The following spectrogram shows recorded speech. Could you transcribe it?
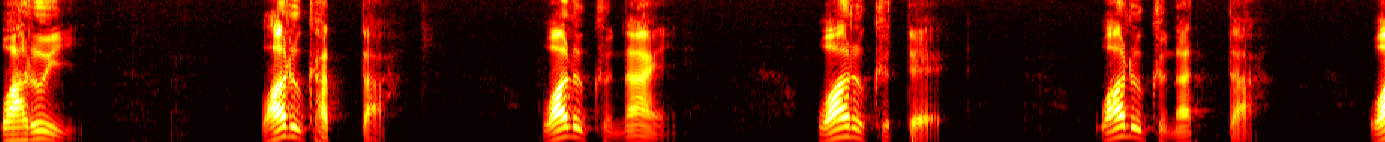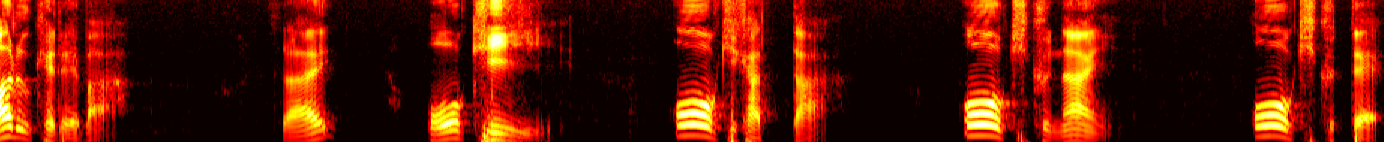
悪い。悪かった。悪くない。悪くて。悪くなった。悪ければ。はい。大きい。大きかった。大きくない。大きくて。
